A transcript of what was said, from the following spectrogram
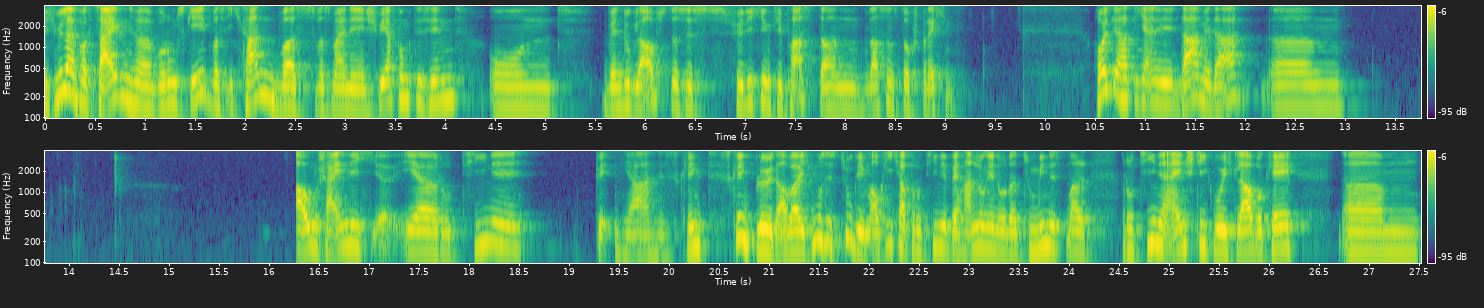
ich will einfach zeigen, äh, worum es geht, was ich kann, was, was meine Schwerpunkte sind. Und wenn du glaubst, dass es für dich irgendwie passt, dann lass uns doch sprechen. Heute hatte ich eine Dame da, ähm, augenscheinlich äh, eher Routine. Ja, es klingt, es klingt blöd, aber ich muss es zugeben. Auch ich habe Routinebehandlungen oder zumindest mal Routineeinstieg, wo ich glaube, okay, ähm,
